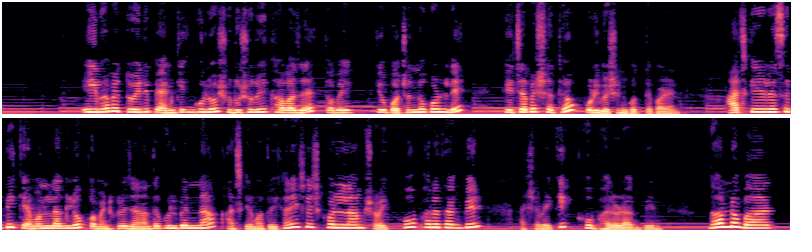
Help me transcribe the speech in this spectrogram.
এইভাবে তৈরি প্যানকেকগুলো শুধু শুধুই খাওয়া যায়, তবে কেউ পছন্দ করলে কেচাপের সাথেও পরিবেশন করতে পারেন। আজকের রেসিপি কেমন লাগল কমেন্ট করে জানাতে ভুলবেন না। আজকের মতো এখানেই শেষ করলাম। সবাই খুব ভালো থাকবেন আর সবাইকে খুব ভালো রাখবেন। ধন্যবাদ।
